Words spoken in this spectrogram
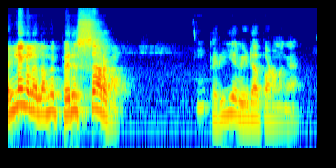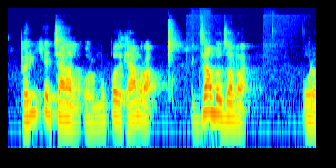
எண்ணங்கள் எல்லாமே பெருசாக இருக்கும். பெரிய வீடாக பண்ணணுங்க. பெரிய சேனல் ஒரு முப்பது கேமரா எக்ஸாம்பிள் சொல்கிறேன் ஒரு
